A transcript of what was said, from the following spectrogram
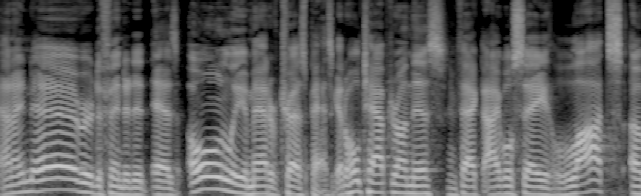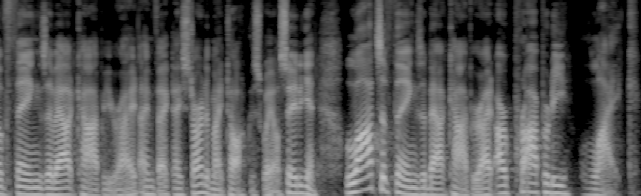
And I never defended it as only a matter of trespass. I got a whole chapter on this. In fact, I will say lots of things about copyright. In fact, I started my talk this way. I'll say it again. Lots of things about copyright are property like.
